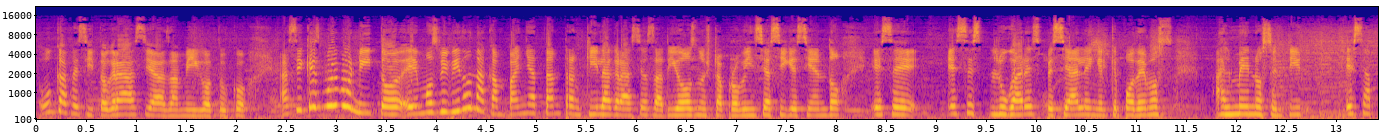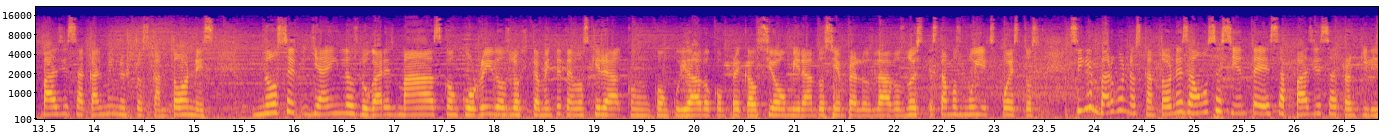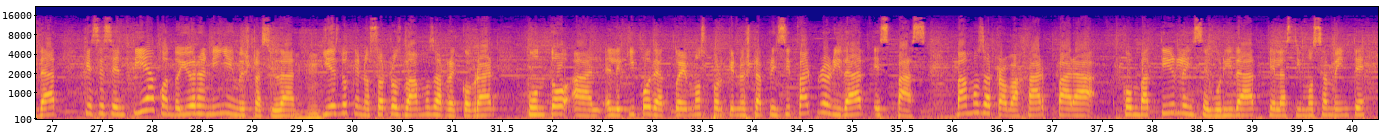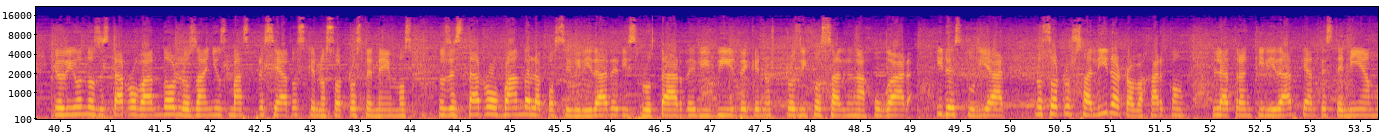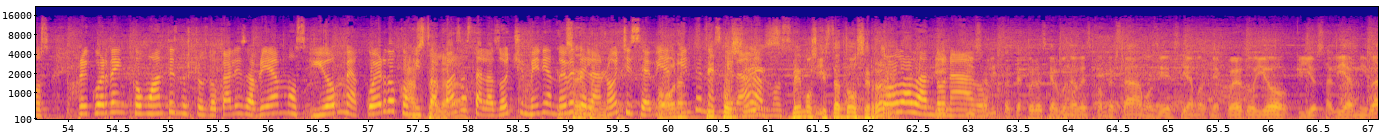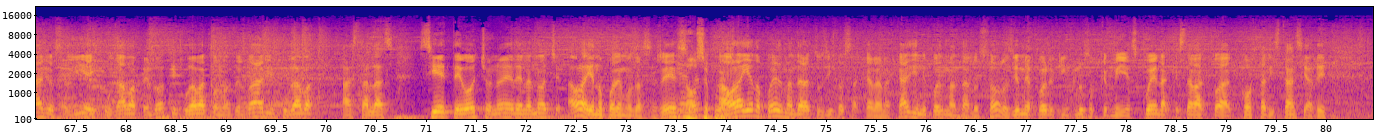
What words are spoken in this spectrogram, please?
Un cafecito, gracias amigo Tuco. Así que es muy bonito. Hemos vivido una campaña tan tranquila, gracias a Dios. Nuestra provincia sigue siendo ese, ese lugar especial en el que podemos al menos sentir esa paz y esa calma en nuestros cantones. No sé, ya en los lugares más concurridos, lógicamente tenemos que ir con, cuidado, con precaución, mirando siempre a los lados, no estamos muy expuestos. Sin embargo, en los cantones aún se siente esa paz y esa tranquilidad que se sentía cuando yo era niña en nuestra ciudad. Y es lo que nosotros vamos a recobrar junto al equipo de Actuemos, porque nuestra principal prioridad es paz. Vamos a trabajar para combatir la inseguridad que lastimosamente, yo digo, nos está robando los años más preciados que nosotros tenemos, nos está robando la posibilidad de disfrutar, de vivir, de que nuestros hijos salgan a jugar, ir a estudiar, nosotros salir a trabajar con la tranquilidad que antes teníamos. Recuerden cómo antes nuestros locales abríamos, yo me acuerdo con mis papás hasta las ocho y media, nueve de la noche, si había gente nos quedábamos. vemos que está todo cerrado. Todo abandonado. Y, ¿te acuerdas que alguna vez conversábamos y decíamos, me acuerdo yo, que yo salía a mi barrio, salía y jugaba pelota y jugaba con los del barrio y jugaba hasta las 7, 8, 9 de la noche. Ahora ya no podemos hacer eso. Ahora ya no puedes mandar a tus hijos a sacar a la calle ni puedes mandarlos solos. Yo me acuerdo que incluso que mi escuela, que estaba a corta distancia de,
